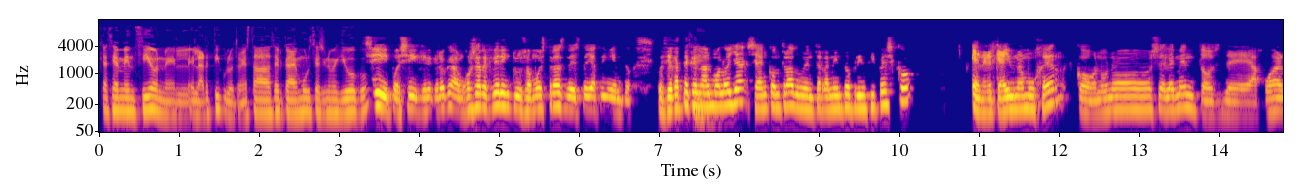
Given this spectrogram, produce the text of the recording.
que hacía mención el, artículo, también estaba cerca de Murcia, si no me equivoco. Sí, pues sí, creo que a lo mejor se refiere incluso a muestras de este yacimiento. Pues fíjate que en Almoloya se ha encontrado un enterramiento principesco en el que hay una mujer con unos elementos de ajuar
